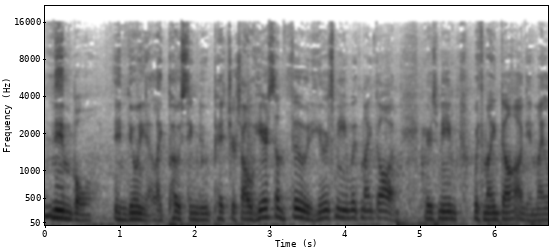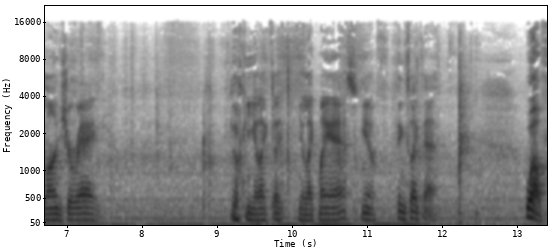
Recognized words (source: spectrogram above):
nimble in doing it, like posting new pictures. Oh, here's some food. Here's me with my dog. Here's me with my dog in my lingerie. Looking, you like the, you like my ass, you know, things like that. Well,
